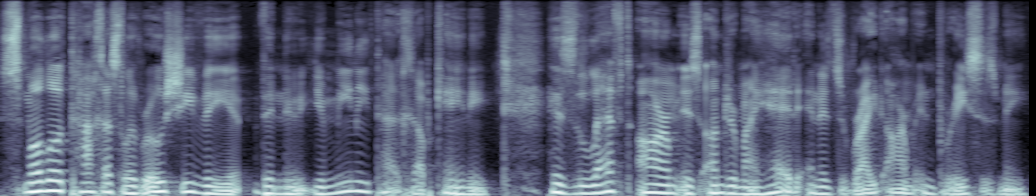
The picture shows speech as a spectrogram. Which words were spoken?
Smolo tachas leroshi yamini tachapkeni. His left arm is under my head and his right arm embraces me.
